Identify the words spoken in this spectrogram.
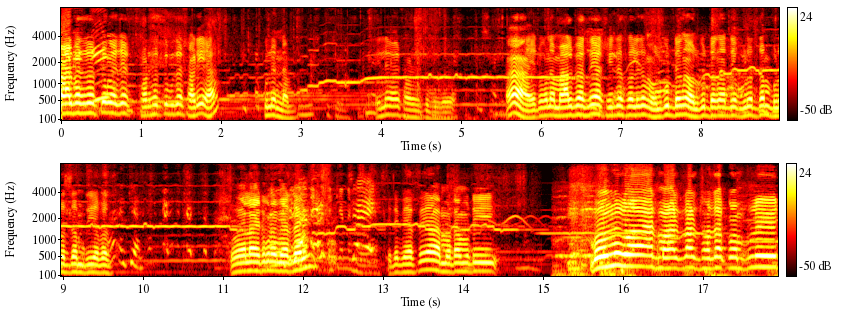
মাল সরস্বতী পূজার শাড়ি হ্যাঁ? ফুলের নাম। সরস্বতী পুজো। হ্যাঁ মাল ডাঙ্গা দিয়ে দাম দাম দিয়ে বেচাম এটা মোটামুটি বন্ধুগণ মাল টাল সাজা কমপ্লিট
